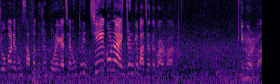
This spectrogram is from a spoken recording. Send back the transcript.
জোবান এবং সাফা দুজন পড়ে গেছে এবং তুমি যে কোনো একজনকে বাঁচাতে পারবা কি করবা?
